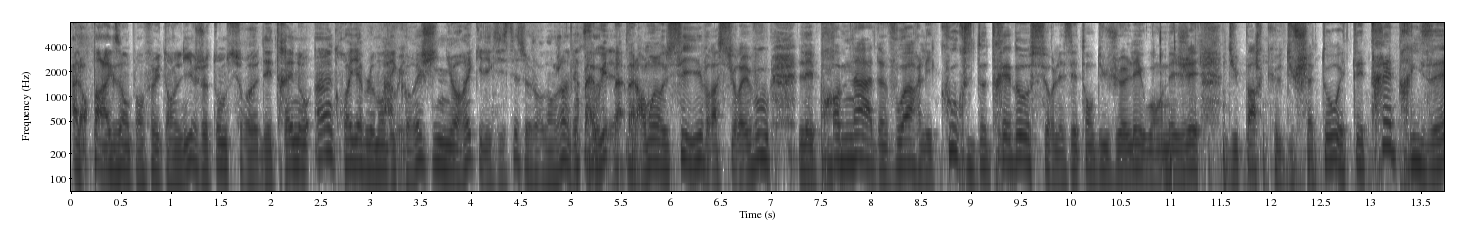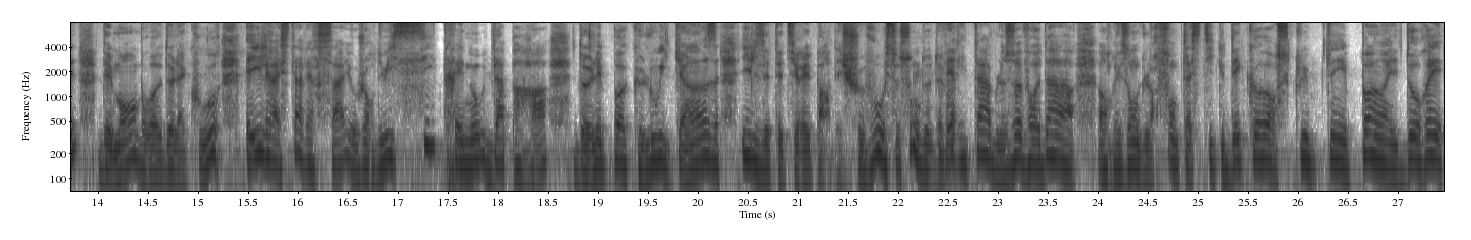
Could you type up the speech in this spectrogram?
Alors, par exemple, en feuilletant le livre, je tombe sur euh, des traîneaux incroyablement Ah oui. décorés. J'ignorais qu'il existait ce genre d'engin Bah oui, bah, bah alors moi aussi, Yves, rassurez-vous, les promenades, voire les courses de traîneaux sur les étendues gelées ou enneigées du parc du château très prisées des membres de la cour. Et il reste à Versailles aujourd'hui six traîneaux d'apparat de l'époque Louis XV. Ils étaient tirés par des chevaux et ce sont de, véritables œuvres d'art en raison de leur fantastique décor sculpté, peint et doré,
